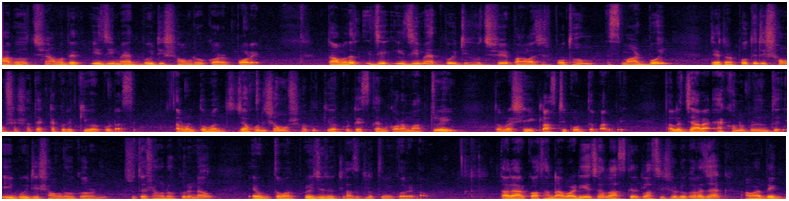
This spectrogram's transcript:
পাবে হচ্ছে আমাদের ইজি ম্যাথ বইটি সংগ্রহ করার পরে। তো আমাদের যে ইজি ম্যাথ বইটি হচ্ছে বাংলাদেশের প্রথম স্মার্ট বই, যেটার প্রতিটি সমস্যার সাথে একটা করে কিউআর কোড আছে। তার মানে তোমার যখনই সমস্যা হবে কিউআর কোডটা স্ক্যান করা মাত্রই তোমরা সেই ক্লাসটি করতে পারবে। তাহলে যারা এখনও পর্যন্ত এই বইটি সংগ্রহ করনি, দ্রুত সংগ্রহ করে নাও এবং তোমার প্রয়োজনীয় ক্লাসগুলো তুমি করে নাও। তাহলে আর কথা না বাড়িয়ে চলো, আজকের ক্লাসটি শুরু করা যাক। আমরা দেখব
